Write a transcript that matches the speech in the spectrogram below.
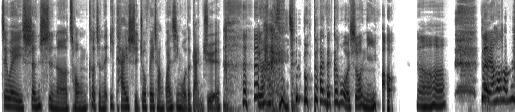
这位绅士呢，从课程的一开始就非常关心我的感觉，因为他一直不断的跟我说你好。嗯哼，对，然后他们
